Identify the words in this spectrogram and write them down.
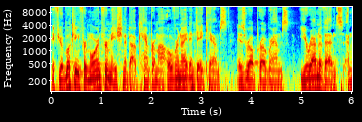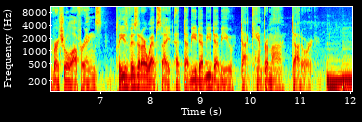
If you're looking for more information about Camp Ramah overnight and day camps, Israel programs, year round events, and virtual offerings, please visit our website at www.campramah.org.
